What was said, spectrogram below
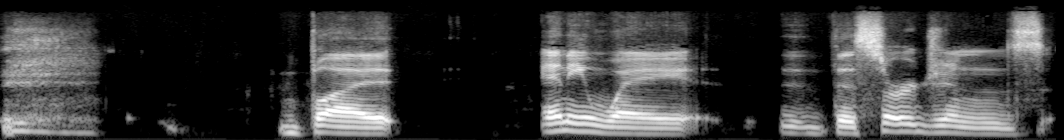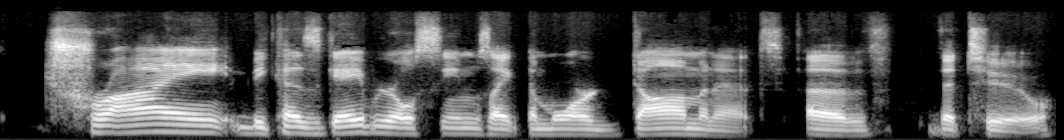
but anyway, the surgeons try because Gabriel seems like the more dominant of the two.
